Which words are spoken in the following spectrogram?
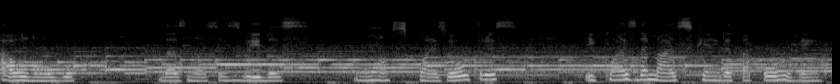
ao longo das nossas vidas umas com as outras e com as demais que ainda está por vir.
